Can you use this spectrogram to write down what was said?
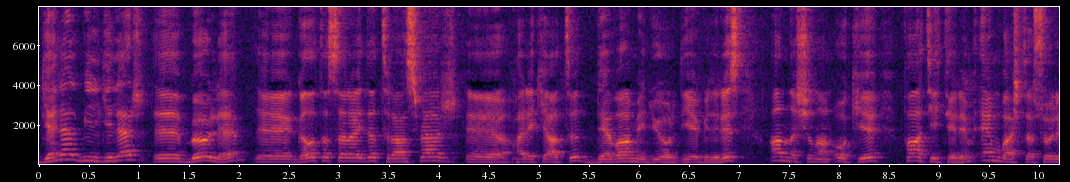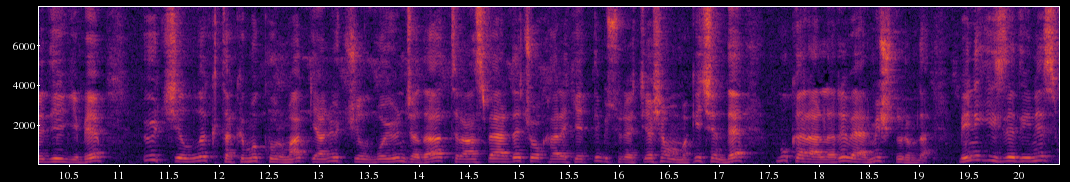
genel bilgiler e, böyle. Galatasaray'da transfer harekatı devam ediyor diyebiliriz. Anlaşılan o ki Fatih Terim en başta söylediği gibi 3 yıllık takımı kurmak yani 3 yıl boyunca da transferde çok hareketli bir süreç yaşamamak için de bu kararları vermiş durumda. Beni izlediğiniz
